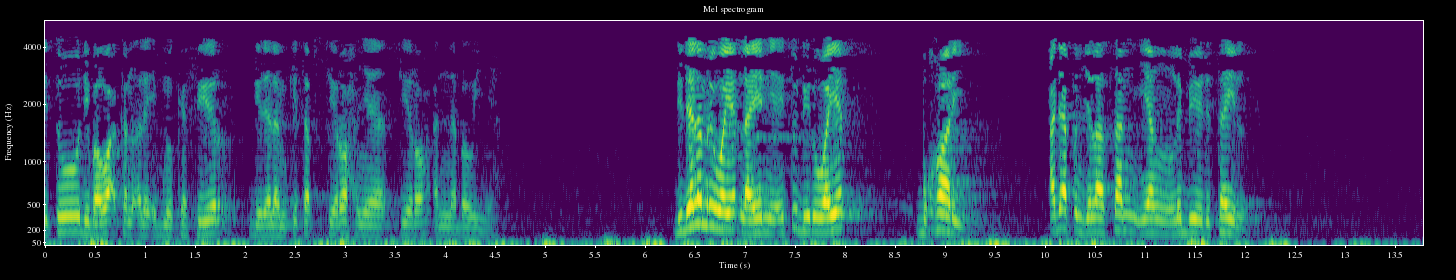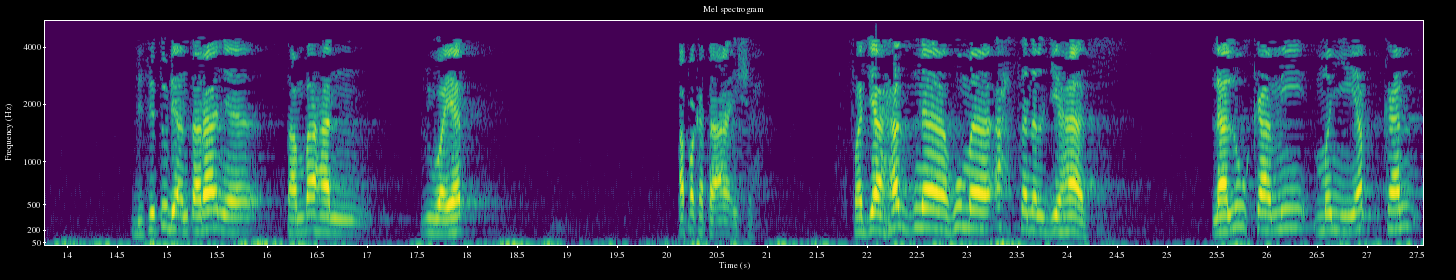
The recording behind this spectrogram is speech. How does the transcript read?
itu dibawakan oleh Ibnu Katsir di dalam kitab sirahnya Sirah An-Nabawiyah. Di dalam riwayat lain yaitu di riwayat Bukhari ada penjelasan yang lebih detail. Di situ di antaranya tambahan riwayat apa kata Aisyah? Fajahadna huma ahsanal jihaz. Lalu kami menyiapkan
